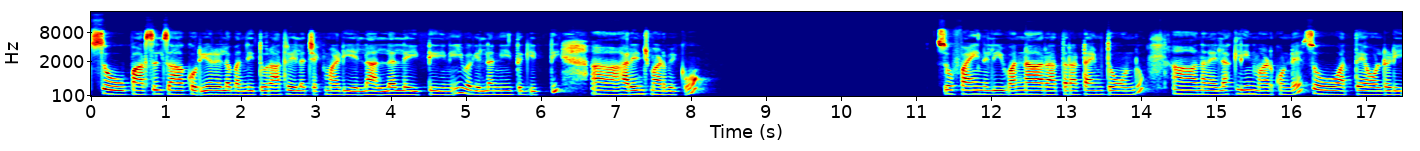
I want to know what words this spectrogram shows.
ಸೊ ಪಾರ್ಸೆಲ್ ಸಹ ಕೊರಿಯರ್ ಎಲ್ಲ ಬಂದಿತ್ತು. ರಾತ್ರಿ ಎಲ್ಲ ಚೆಕ್ ಮಾಡಿ ಎಲ್ಲ ಅಲ್ಲಲ್ಲೇ ಇಟ್ಟಿದ್ದೀನಿ ಇವಾಗೆಲ್ಲ ನೀಟಾಗಿ ಇಟ್ಟು ಅರೇಂಜ್ ಮಾಡಬೇಕು. ಸೊ ಫೈನಲಿ ಒನ್ ಅವರ್ ಆ ಥರ ಟೈಮ್ ತೊಗೊಂಡು ನಾನೆಲ್ಲ ಕ್ಲೀನ್ ಮಾಡಿಕೊಂಡೆ. ಸೊ ಅತ್ತೆ ಆಲ್ರೆಡಿ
